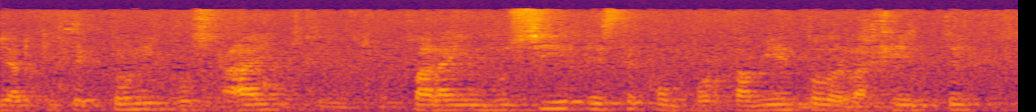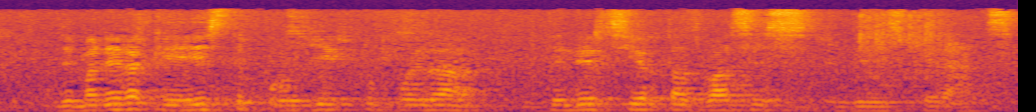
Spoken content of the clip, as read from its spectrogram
y arquitectónicos hay para inducir este comportamiento de la gente de manera que este proyecto pueda tener ciertas bases de esperanza.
